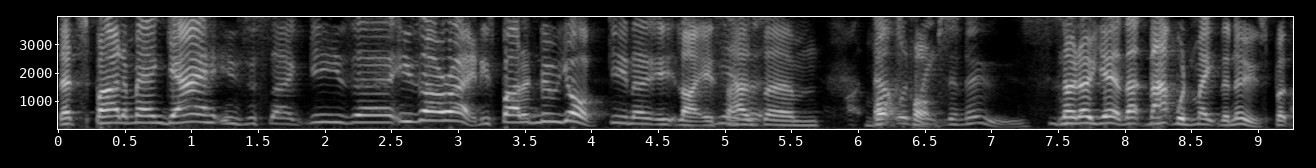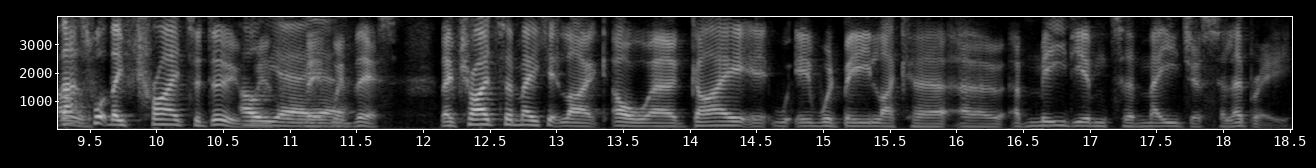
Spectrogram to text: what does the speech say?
"That Spider-Man guy, he's just like he's uh he's all right. He's part of New York." You know, it, like it Yeah, has um that Vox would Pops. make the news No, no, yeah, that that would make the news, but that's Oh. what they've tried to do Oh, with, yeah, with, yeah. with this. They've tried to make it like, oh, uh, guy, it, it would be like a, a, a medium to major celebrity,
